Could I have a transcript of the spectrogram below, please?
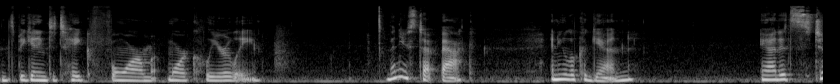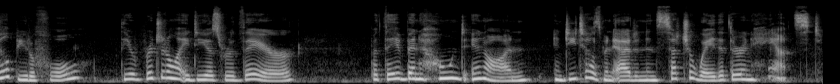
It's beginning to take form more clearly. And then you step back and you look again, and it's still beautiful. The original ideas were there, but they've been honed in on, and detail has been added in such a way that they're enhanced.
